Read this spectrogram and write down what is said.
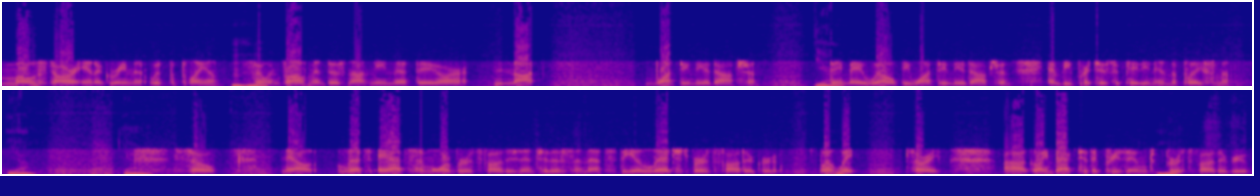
most are in agreement with the plan. Mm-hmm. So involvement does not mean that they are not wanting the adoption. Yeah. They may well be wanting the adoption and be participating in the placement. yeah. Yeah. So now let's add some more birth fathers into this, and that's the alleged birth father group. Well, wait, sorry. Uh, going back to the presumed birth father group.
